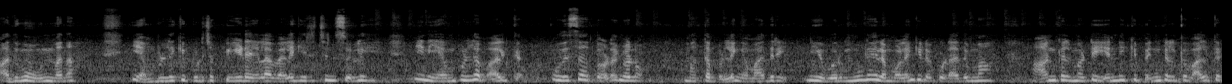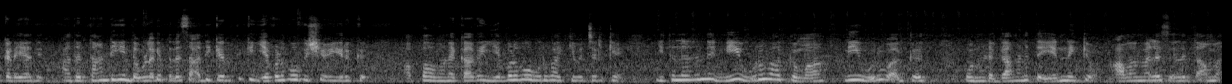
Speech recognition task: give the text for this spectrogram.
அதுவும் உண்மைதான். என் பிள்ளைக்கு பிடிச்ச பீடையெல்லாம் விலகிருச்சுன்னு சொல்லி இனி என் புள்ள வாழ்க்கை புதுசா தொடங்கணும். மற்ற பிள்ளைங்க மாதிரி நீ ஒரு மூலையில முழங்கிடக்கூடாதும்மா ஆண்கள் மட்டும் என்னைக்கு பெண்களுக்கு வாழ்க்கை கிடையாது. அதை தாண்டி இந்த உலகத்துல சாதிக்கிறதுக்கு எவ்வளவோ விஷயம் இருக்கு. அப்பா உனக்காக எவ்வளவோ உருவாக்கி வச்சிருக்கேன். இதுல இருந்து நீ உருவாக்குமா? நீ உருவாக்கு. உன்னோட கவனத்தை என்னைக்கும் அவன் மேல செலுத்தாம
